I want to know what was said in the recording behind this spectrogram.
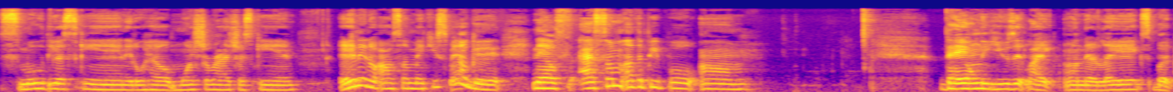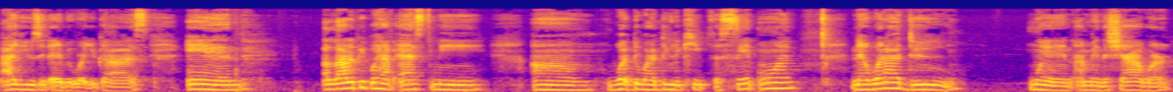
smooth your skin. It'll help moisturize your skin. And it'll also make you smell good. Now, as some other people, um, they only use it like on their legs, but I use it everywhere, you guys. And a lot of people have asked me, um, what do I do to keep the scent on? Now, what I do when I'm in the shower,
